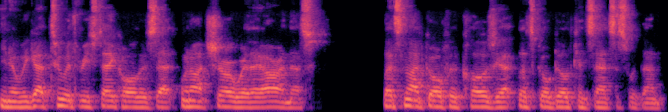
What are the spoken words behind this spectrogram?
you know, we got two or three stakeholders that we're not sure where they are in this. Let's not go for the close yet. Let's go build consensus with them.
